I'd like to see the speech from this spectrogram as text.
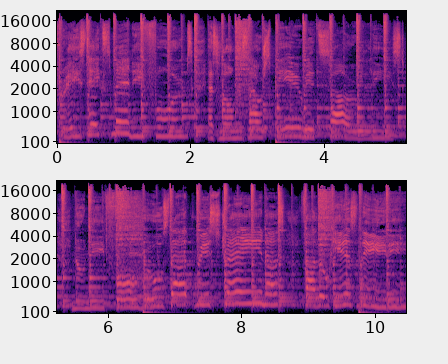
Praise takes many forms as long as our spirits are released. No need for rules that restrain us. Follow His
